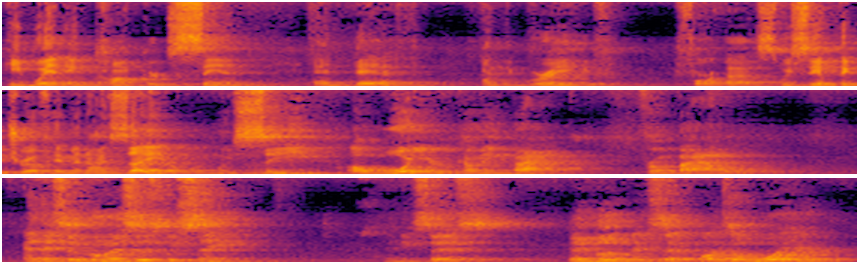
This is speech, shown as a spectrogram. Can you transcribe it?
He went and conquered sin and death and the grave for us. We see a picture of him in Isaiah when we see a warrior coming back from battle. And they say, Who is this we see? And he says, They look and they said, Oh, he's a warrior.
